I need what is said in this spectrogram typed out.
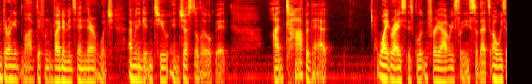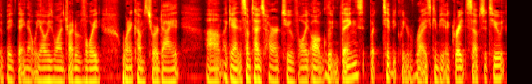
I'm throwing a lot of different vitamins in there, which I'm going to get into in just a little bit. On top of that, white rice is gluten free, obviously, so that's always a big thing that we always want to try to avoid when it comes to our diet. Um, again, it's sometimes hard to avoid all gluten things, but typically rice can be a great substitute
